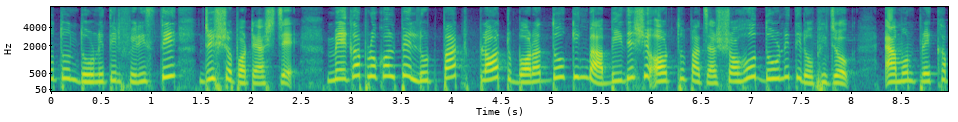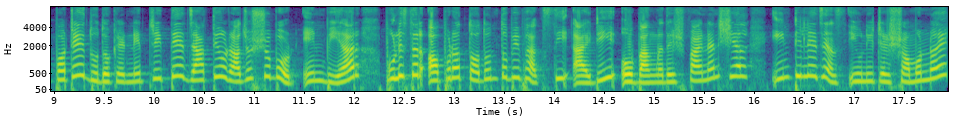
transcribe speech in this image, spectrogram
নতুন দুর্নীতির ফিরিস্তি দৃশ্যপটে আসছে। মেগা প্রকল্পে লুটপাট, প্লট বরাদ্দ কিংবা বিদেশি অর্থ পাচার সহ দুর্নীতির অভিযোগ। এমন প্রেক্ষাপটে দুদকের নেতৃত্বে জাতীয় রাজস্ব বোর্ড, এনবিআর, পুলিশের অপরাধ তদন্ত বিভাগ, সিআইডি ও বাংলাদেশ ফাইন্যান্সিয়াল ইন্টেলিজেন্স ইউনিটের সমন্বয়ে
